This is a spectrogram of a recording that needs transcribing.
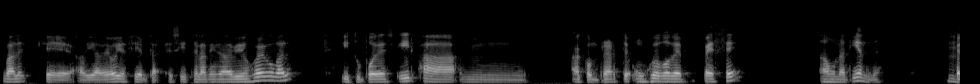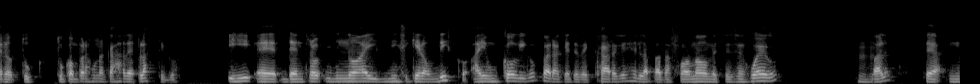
¿vale? Que a día de hoy es cierta. Existe la tienda de videojuegos, ¿vale? Y tú puedes ir a, mm, a comprarte un juego de PC a una tienda. Ujú. pero tú, tú compras una caja de plástico y eh, dentro no hay ni siquiera un disco, hay un código para que te descargues en la plataforma donde esté ese juego. ¿vale? O sea, mm,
